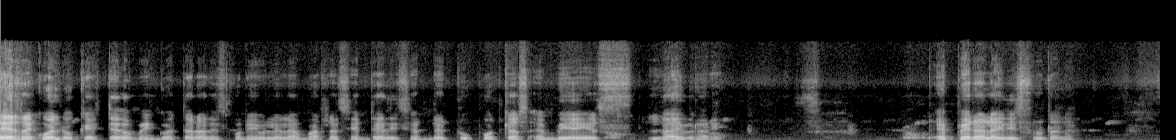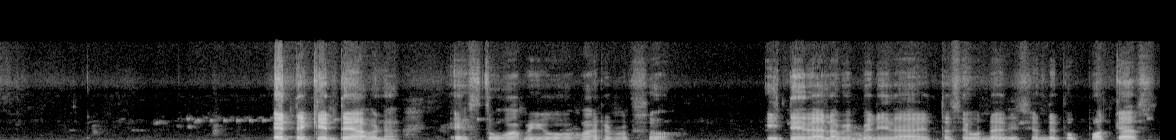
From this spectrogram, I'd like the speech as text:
Te recuerdo que este domingo estará disponible la más reciente edición de tu podcast NBA Library. Espérala y disfrútala. Este quien te habla es tu amigo Mario Roxo y te da la bienvenida a esta segunda edición de tu podcast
